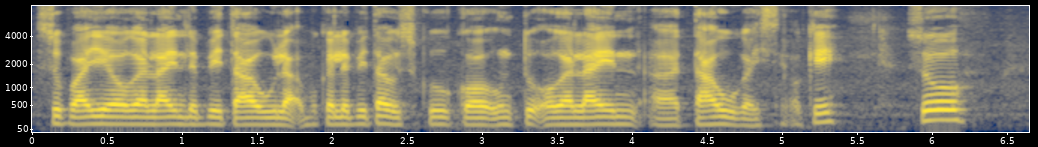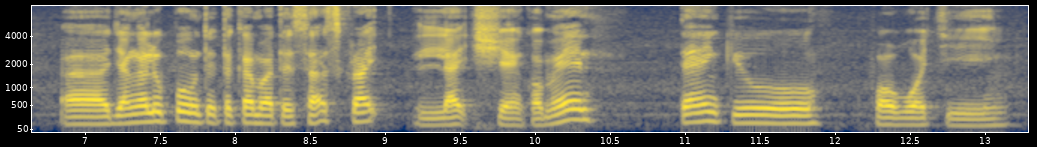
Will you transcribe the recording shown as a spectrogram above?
supaya orang lain lebih tahu lah. Bukan lebih tahu, suku untuk orang lain uh, tahu guys. Okay. So uh, jangan lupa untuk tekan button subscribe, like, share, comment. Thank you for watching.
